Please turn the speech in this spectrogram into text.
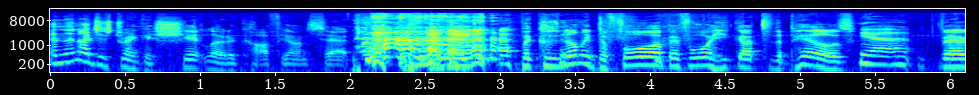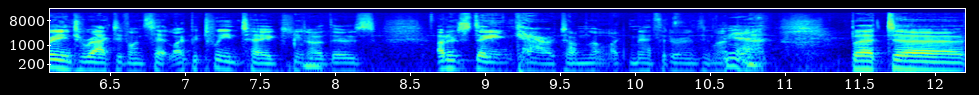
And then I just drank a shitload of coffee on set, then, because normally before before he got to the pills, Yeah. very interactive on set. Like between takes, you know, there's I don't stay in character. I'm not like method or anything like Yeah. that. But uh,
